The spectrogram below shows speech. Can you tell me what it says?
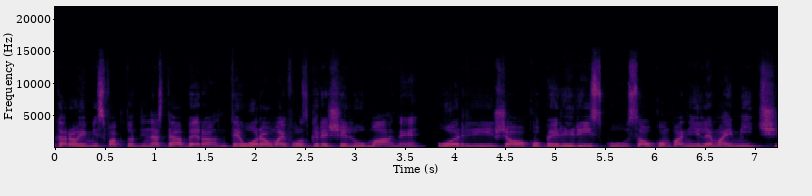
care au emis factori din astea aberante, ori au mai fost greșeli umane, ori și-au acoperit riscul sau companiile mai mici,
